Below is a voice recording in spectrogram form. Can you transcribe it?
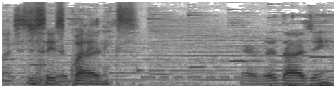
Antes de ser Square Enix. É verdade, hein?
